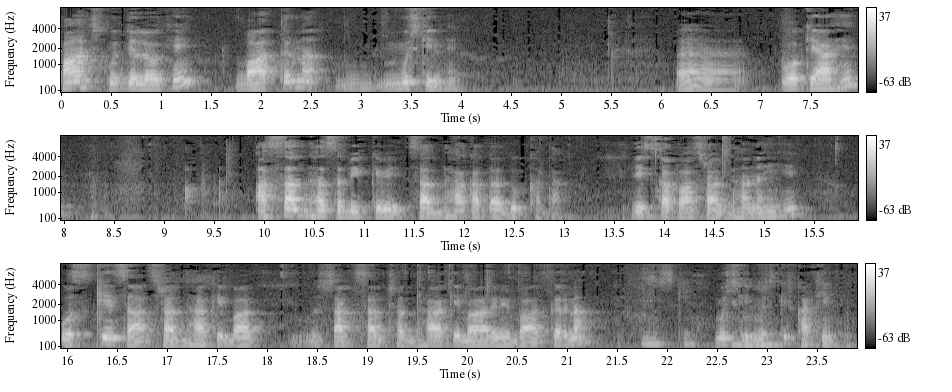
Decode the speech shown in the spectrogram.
पाँच पूज्य लोग हैं। बात करना मुश्किल है। अ, वो क्या है? अश्रद्धा सबिकवे श्रद्धा कथा दुख था। जिसका पास श्रद्धा नहीं है उसके साथ श्रद्धा के बाद श्रद्धा के बारे में बात करना मुश्किल। मुश्किल मुश्किल कठिन है।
